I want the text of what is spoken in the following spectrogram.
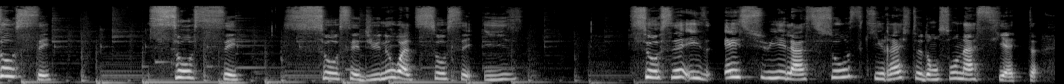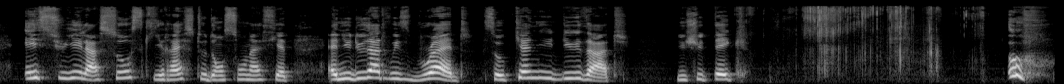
Saucer. Saucer. Saucer. Do you know what saucer is? Saucer is essuyer la sauce qui reste dans son assiette. Essuyer la sauce qui reste dans son assiette. And you do that with bread. So can you do that? You should take. Oh,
